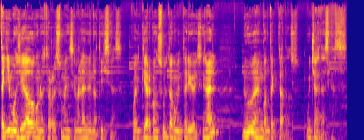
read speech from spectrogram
Hasta aquí hemos llegado con nuestro resumen semanal de noticias. Cualquier consulta o comentario adicional, no duden en contactarnos. Muchas gracias.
